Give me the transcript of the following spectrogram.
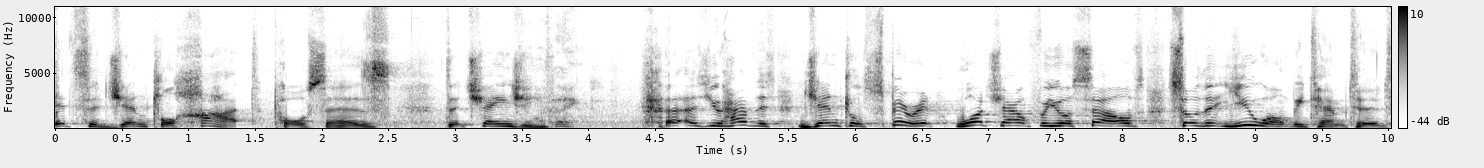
It's a gentle heart, Paul says, that changing things. As you have this gentle spirit, watch out for yourselves so that you won't be tempted.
